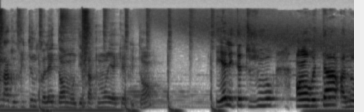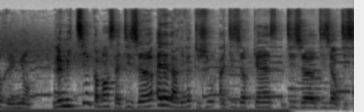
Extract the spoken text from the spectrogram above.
on a recruté une collègue dans mon département il y a quelques temps et elle était toujours en retard à nos réunions. Le meeting commence à 10h, elle, elle arrivait toujours à 10h15, 10h, 10h10.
